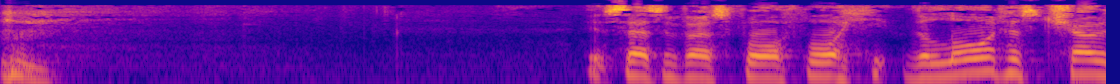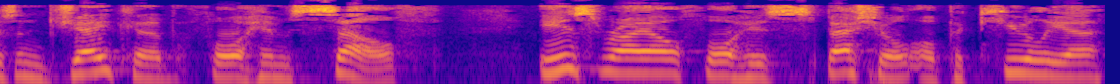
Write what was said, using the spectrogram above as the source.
it says in verse 4, For he, the Lord has chosen Jacob for himself, Israel for his special or peculiar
